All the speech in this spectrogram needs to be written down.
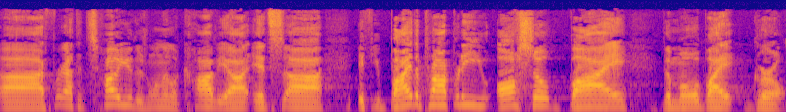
uh, I forgot to tell you, there's one little caveat. It's uh, if you buy the property, you also buy the Moabite girl.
